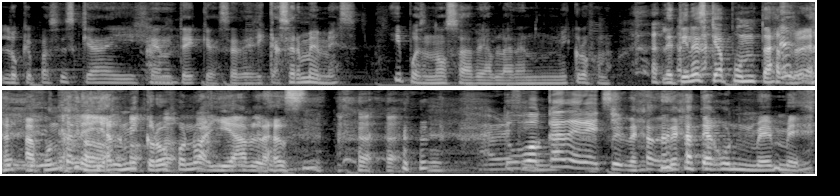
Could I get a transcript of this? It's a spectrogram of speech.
lo que pasa es que hay gente que se dedica a hacer memes y pues no sabe hablar en un micrófono. Le tienes que apuntar, apúntale ya al micrófono, ahí hablas. Tu sí. boca derecha. Sí, deja- déjate hago un meme.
